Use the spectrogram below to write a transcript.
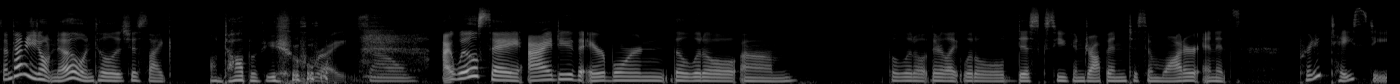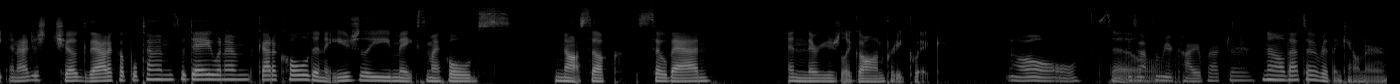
Sometimes you don't know until it's just like on top of you. right. So I will say I do the airborne the little um the little they're like little discs you can drop into some water and it's pretty tasty and I just chug that a couple times a day when I've got a cold and it usually makes my colds not suck so bad and they're usually gone pretty quick. oh, So is that from your chiropractor? No, that's over the counter.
